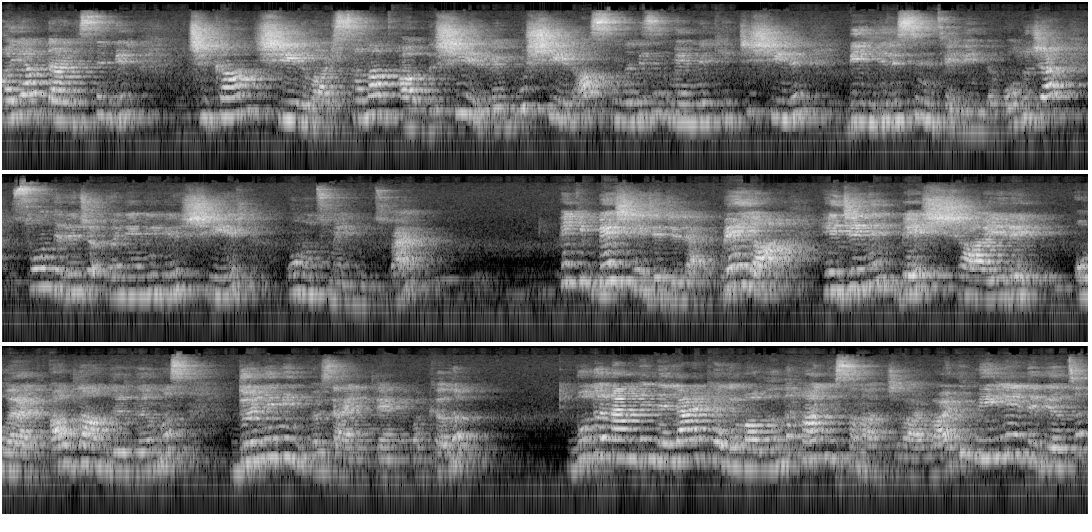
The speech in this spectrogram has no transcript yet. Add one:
Hayat dergisinde bir çıkan şiir var. Sanat adlı şiir ve bu şiir aslında bizim memleketçi şiirin bildirisi niteliğinde olacak. Son derece önemli bir şiir. Unutmayın lütfen. Peki beş hececiler veya hecenin beş şairi olarak adlandırdığımız dönemin özelliklerine bakalım. Bu dönemde neler kaleme alındı, hangi sanatçılar vardı? Milli Edebiyat'ın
